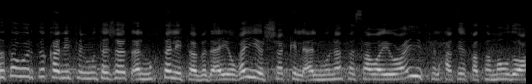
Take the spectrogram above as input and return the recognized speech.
تطور تقني في المنتجات المختلفة بدأ يغير شكل المنافسة ويعيد في الحقيقة تموضع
